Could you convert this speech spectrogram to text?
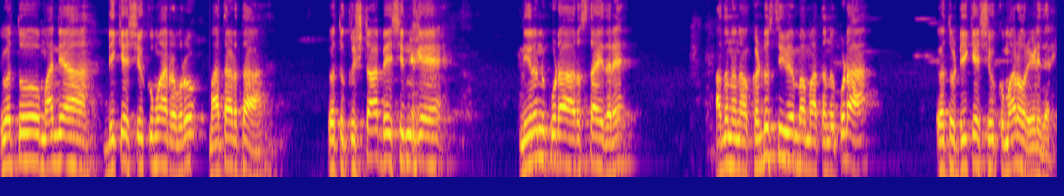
ಇವತ್ತು ಮಾನ್ಯ ಡಿ ಕೆ ಶಿವಕುಮಾರ್ ಅವರು ಮಾತಾಡ್ತಾ ಇವತ್ತು ಕೃಷ್ಣಾ ಬೇಸಿನ್ಗೆ ನೀರನ್ನು ಕೂಡ ಹರಿಸ್ತಾ ಇದ್ದಾರೆ. ಅದನ್ನು ನಾವು ಖಂಡಿಸ್ತೀವಿ ಎಂಬ ಮಾತನ್ನು ಕೂಡ ಇವತ್ತು ಡಿ ಕೆ ಶಿವಕುಮಾರ್ ಅವರು ಹೇಳಿದ್ದಾರೆ.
